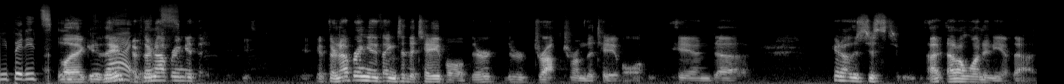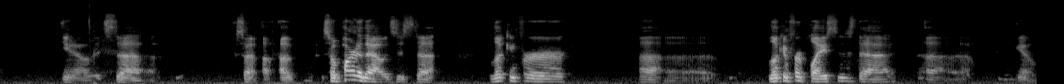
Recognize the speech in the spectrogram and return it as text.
Yeah, but it's like they, right. if they're not bringing if they're not bringing anything to the table, they're they're dropped from the table, and uh, you know, it's just I, I don't want any of that. You know, it's uh, so uh, uh so part of that was just uh, looking for uh, looking for places that uh, you know,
